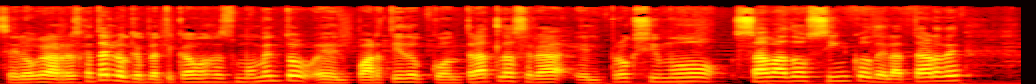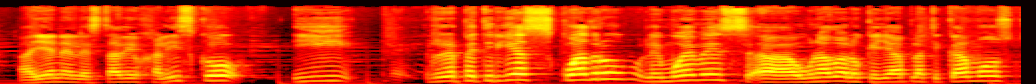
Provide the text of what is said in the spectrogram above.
se logra rescatar. Lo que platicábamos hace un momento, el partido contra Atlas será el próximo sábado 5 de la tarde, allá en el Estadio Jalisco. Y repetirías cuadro, le mueves aunado a lo que ya platicamos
